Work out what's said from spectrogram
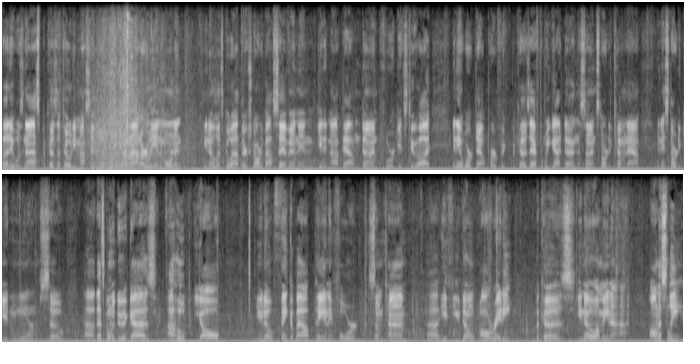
but it was nice because I told him I said look come out early in the morning you know let's go out there start about seven and get it knocked out and done before it gets too hot and it worked out perfect because after we got done the sun started coming out and it started getting warm. So uh, that's going to do it guys. I hope y'all you know think about paying it forward sometime uh, if you don't already because you know i mean I, honestly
